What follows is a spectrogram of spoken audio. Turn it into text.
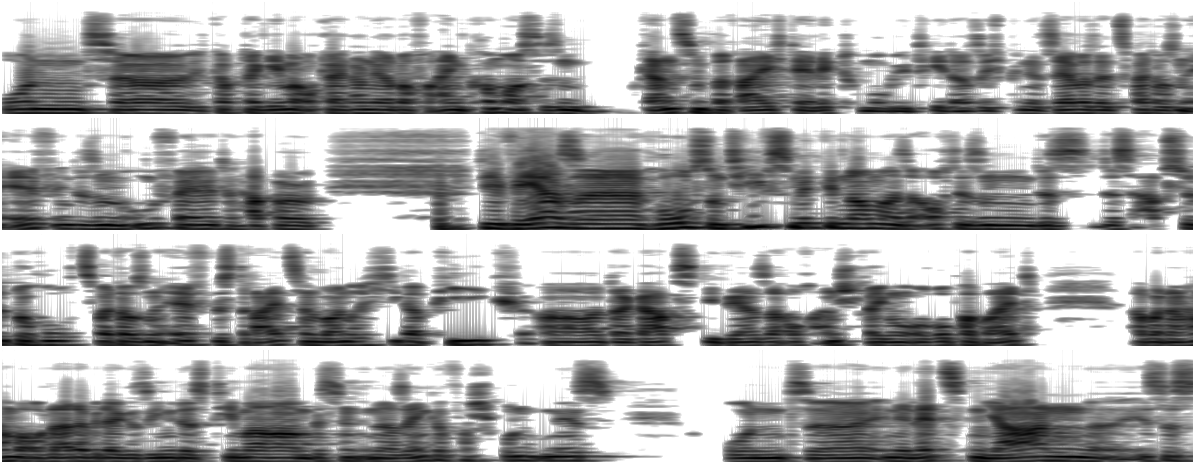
Und äh, ich glaube, da gehen wir auch gleich noch näher darauf ein, kommen aus diesem ganzen Bereich der Elektromobilität. Also ich bin jetzt selber seit 2011 in diesem Umfeld und habe diverse Hochs und Tiefs mitgenommen. Also auch diesen, das, das absolute Hoch 2011 bis 2013 war ein richtiger Peak. Äh, da gab es diverse auch Anstrengungen europaweit. Aber dann haben wir auch leider wieder gesehen, wie das Thema ein bisschen in der Senke verschwunden ist. Und äh, in den letzten Jahren ist es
